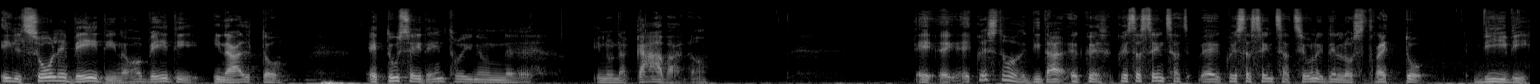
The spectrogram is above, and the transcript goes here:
il sole vedi, no? vedi in alto e tu sei dentro in, un, in una cava, no? E, e, e questo ti dà questa, sensaz- questa sensazione dello stretto vivi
